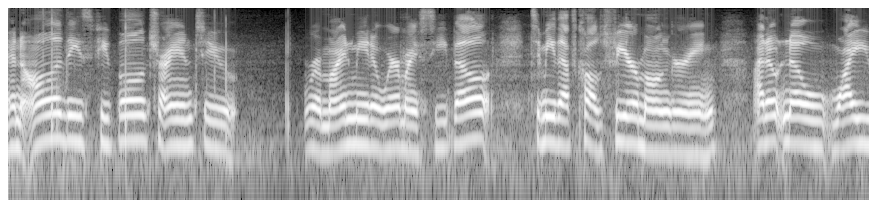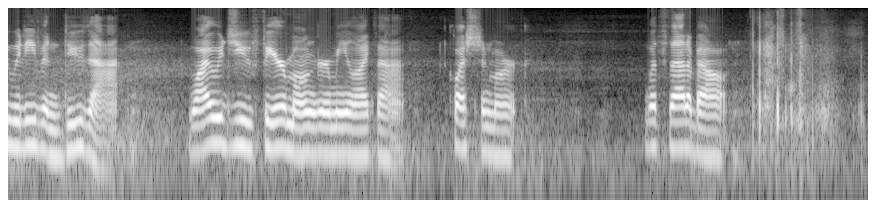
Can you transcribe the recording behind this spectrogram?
And all of these people trying to remind me to wear my seatbelt, to me that's called fear mongering. I don't know why you would even do that. Why would you fear monger me like that? Question mark. What's that about?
